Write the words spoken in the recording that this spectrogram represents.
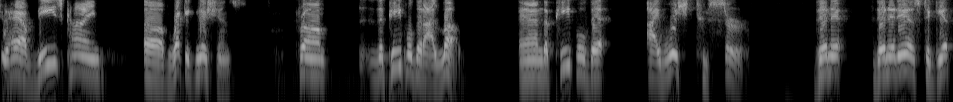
to have these kind of recognitions from the people that I love. and the people that I wish to serve, than it than it is to get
